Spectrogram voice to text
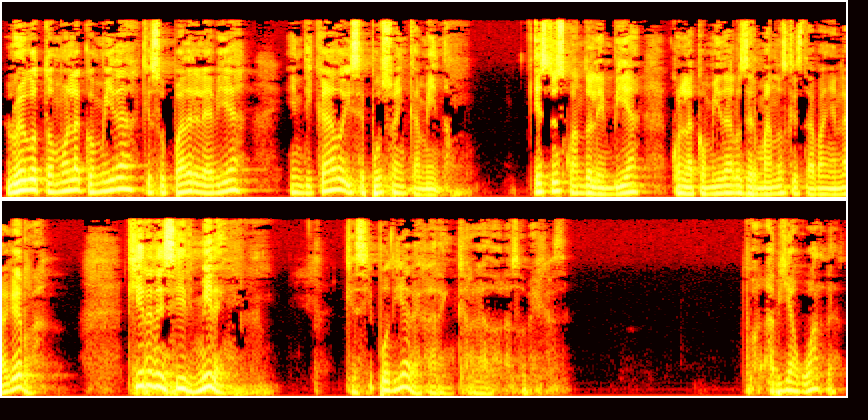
Luego tomó la comida que su padre le había indicado y se puso en camino. Esto es cuando le envía con la comida a los hermanos que estaban en la guerra. Quiere decir, miren, que sí podía dejar encargado a las ovejas. Había guardas,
